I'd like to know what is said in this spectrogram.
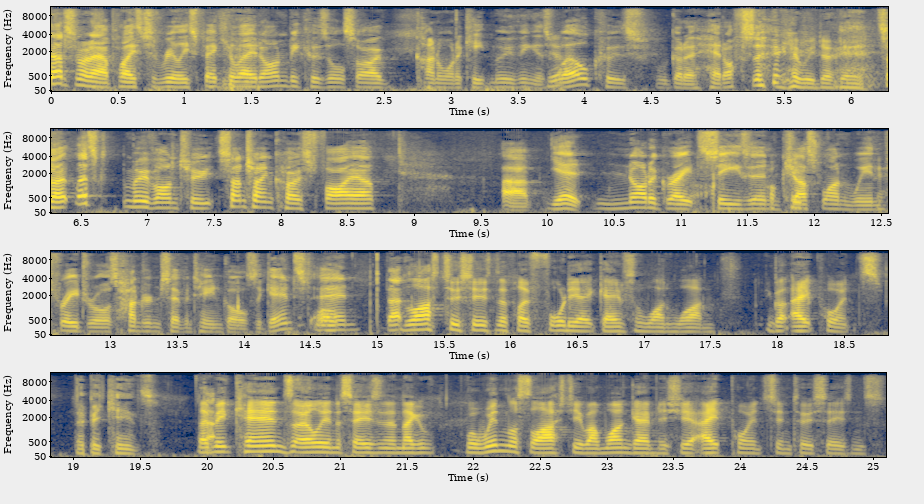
That's not our place to really speculate on because also I kind of want to keep moving as Yep. well because we've got to head off soon. Yeah, we do. So let's move on to Sunshine Coast Fire. Uh, yeah, not a great season. keep- Just one win, three draws, 117 goals against, Well, and that the last two seasons they played 48 games and won one and got eight points. They beat Cairns. They beat Cairns early in the season and they were winless last year. Won one game this year, eight points in two seasons.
